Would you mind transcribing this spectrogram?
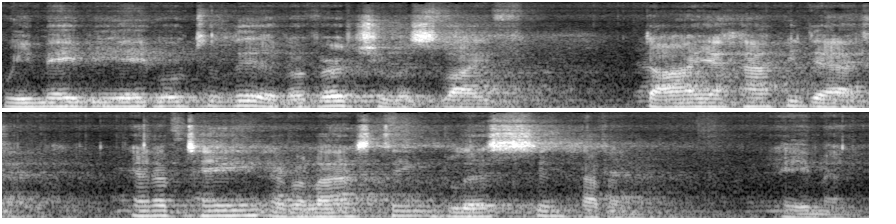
we may be able to live a virtuous life, die a happy death, and obtain everlasting bliss in heaven. Amen.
